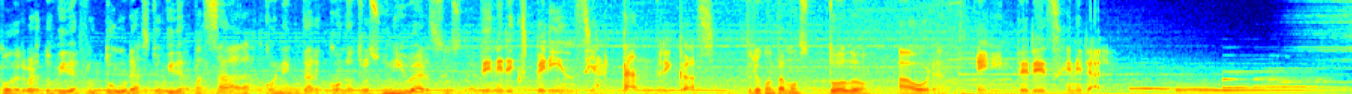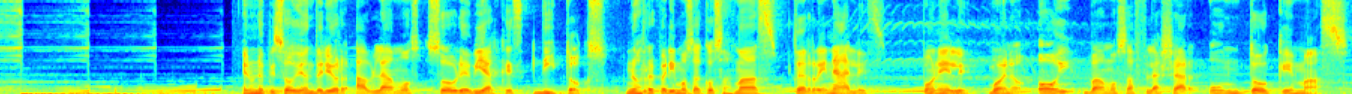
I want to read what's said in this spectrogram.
Poder ver tus vidas futuras, tus vidas pasadas, conectar con otros universos, tener experiencias tántricas. Te lo contamos todo ahora, en Interés General. En un episodio anterior hablamos sobre viajes detox. Nos referimos a cosas más terrenales, ponele. Bueno, hoy vamos a flashear un toque más.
